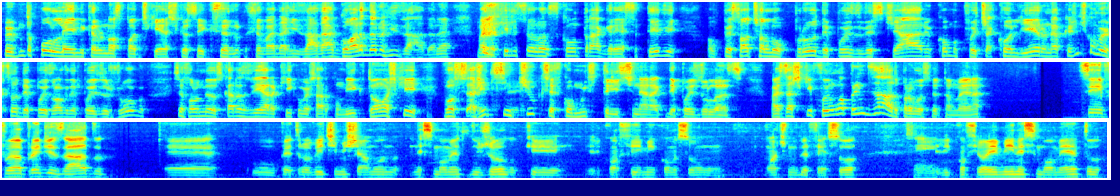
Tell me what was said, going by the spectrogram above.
Pergunta polêmica no nosso podcast, que eu sei que você, você vai dar risada, agora dando risada, né? Mas aquele seu lance contra a Grécia, teve o pessoal te aloprou depois do vestiário? Como foi? Te acolheram, né? Porque a gente conversou depois, logo depois do jogo. Você falou, meu, os caras vieram aqui, conversaram comigo. Então, acho que você, a gente sentiu que você ficou muito triste, né, depois do lance. Mas acho que foi um aprendizado para você também, né? Sim, foi um aprendizado. É, o Petrovic me chamou nesse momento do jogo, que ele confia em mim como sou um, um ótimo defensor. Sim. Ele confiou em mim nesse momento,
